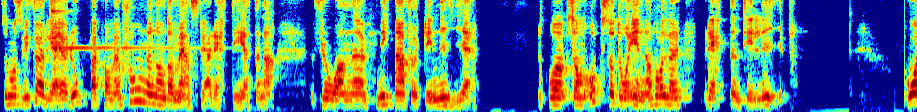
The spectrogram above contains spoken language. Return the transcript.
så måste vi följa Europakonventionen om de mänskliga rättigheterna från eh, 1949. Och som också då innehåller rätten till liv. Och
